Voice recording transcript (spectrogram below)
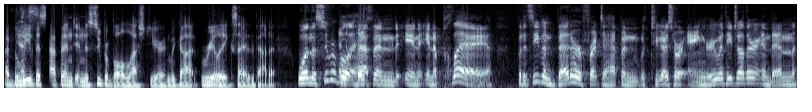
I believe Yes. this happened in the Super Bowl last year and we got really excited about it. Well, in the Super Bowl, And it it's- happened in in a play, but it's even better for it to happen with two guys who are angry with each other and then,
